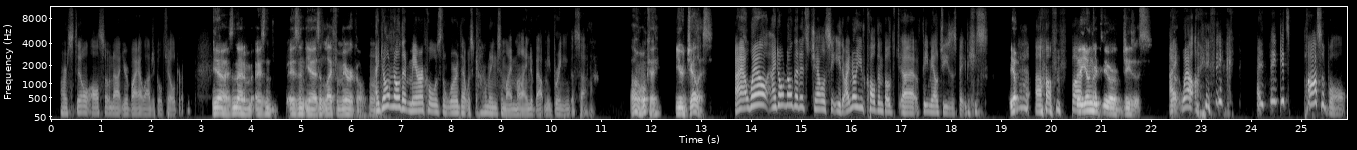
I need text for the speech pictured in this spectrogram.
are still also not your biological children. yeah, isn't that a- isn't isn't yeah, isn't life a miracle? Huh. I don't know that miracle was the word that was coming to my mind about me bringing this up. Oh, okay. You're jealous. Uh, well, I don't know that it's jealousy either. I know you've called them both uh, female Jesus babies. Yep. Um, but the younger two are Jesus. I well, I think I think it's possible.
